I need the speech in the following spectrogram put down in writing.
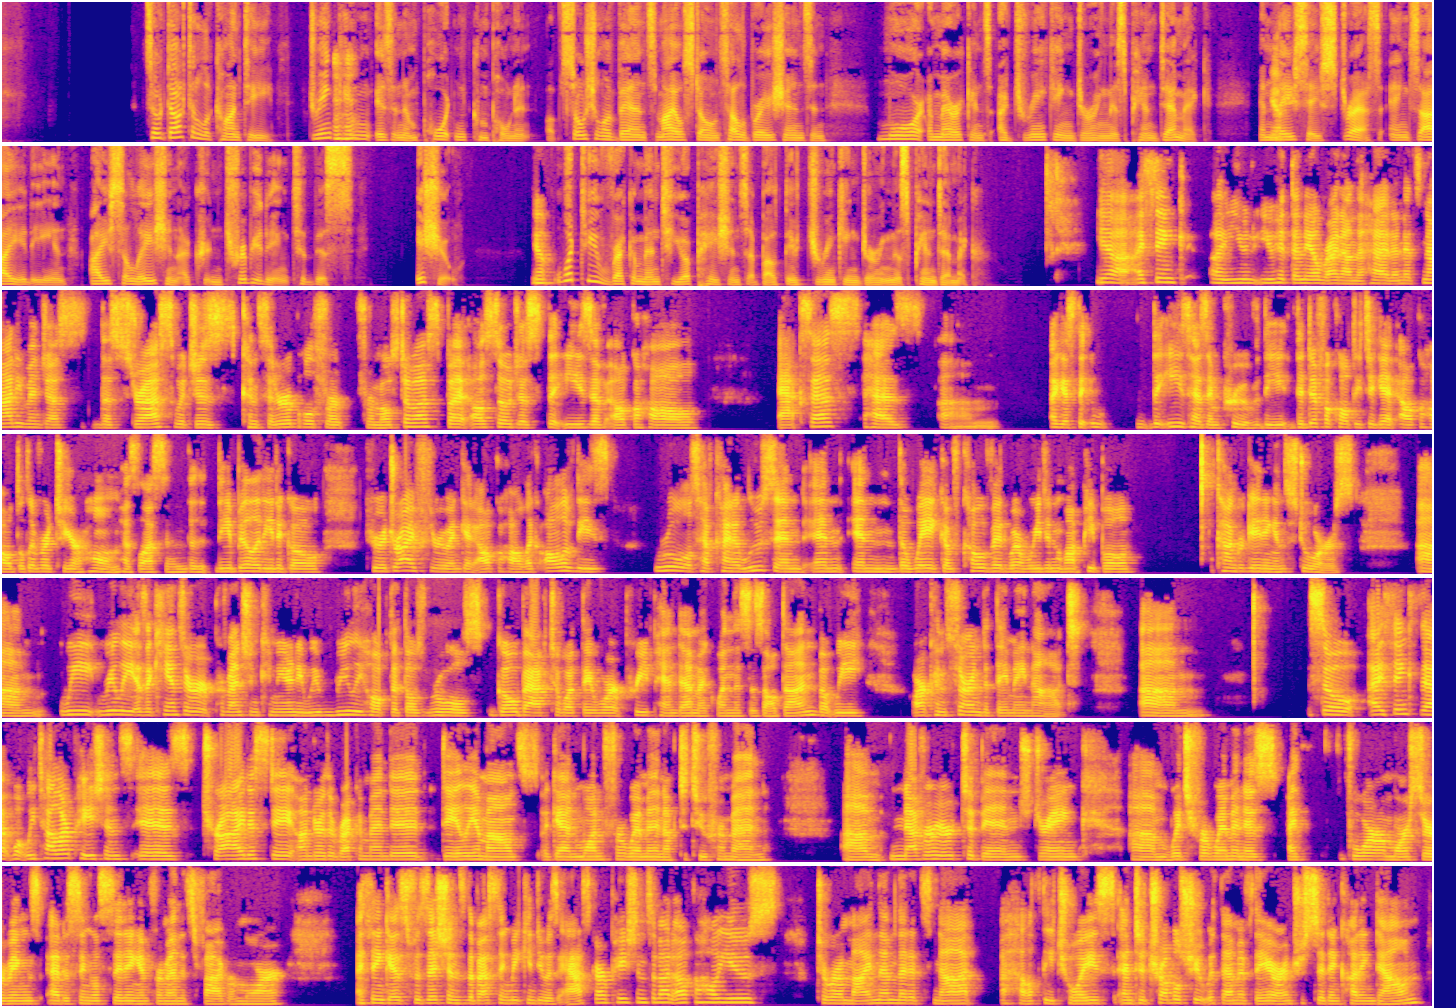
So, Dr. LoConte, Drinking mm-hmm. is an important component of social events, milestones, celebrations, and more Americans are drinking during this pandemic. And yeah. they say stress, anxiety, and isolation are contributing to this issue. Yeah. What do you recommend to your patients about their drinking during this pandemic? Yeah, I think uh, you you hit the nail right on the head, and it's not even just the stress, which is considerable for for most of us, but also just the ease of alcohol access has, um, I guess the the ease has improved. the The difficulty to get alcohol delivered to your home has lessened. The the ability to go through a drive through and get alcohol, like all of these rules, have kind of loosened in in the wake of COVID, where we didn't want people congregating in stores. Um, we really, as a cancer prevention community, we really hope that those rules go back to what they were pre pandemic when this is all done, but we are concerned that they may not. Um, so I think that what we tell our patients is try to stay under the recommended daily amounts. Again, one for women, up to two for men. Um, never to binge drink, um, which for women is, I four or more servings at a single sitting, and for men, it's five or more. I think as physicians, the best thing we can do is ask our patients about alcohol use to remind them that it's not a healthy choice and to troubleshoot with them if they are interested in cutting down.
